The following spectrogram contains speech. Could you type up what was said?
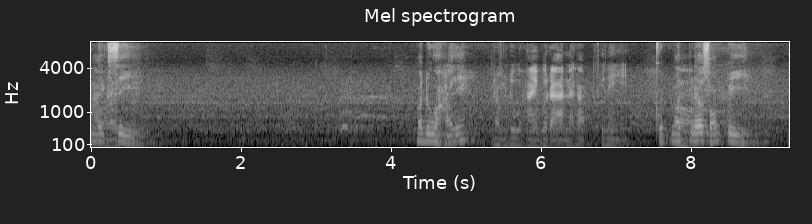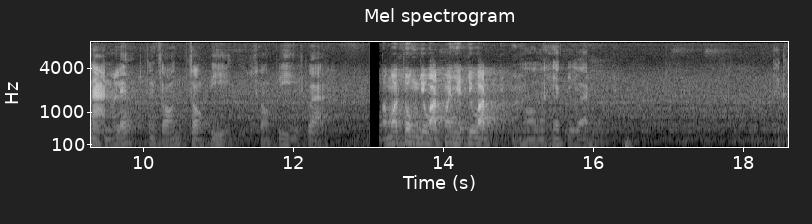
เอาเลขไว้สี่มาดูไหเรามาดูหายโบราณนะครับที่นี่ขุดมาก็แล้วสองปี นานมาแล้วตั้งสองสองปีสองปีกว่าเอามาส่งอยู่วัดมาเฮ็ดอยู่วัดมองมาเฮ็ดอยู่วันแต่ก็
